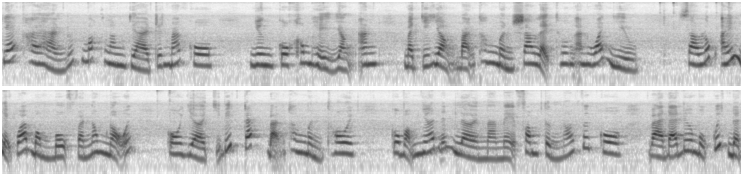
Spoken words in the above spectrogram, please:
giác hai hàng nước mắt lăn dài trên má cô. Nhưng cô không hề giận anh mà chỉ giận bản thân mình sao lại thương anh quá nhiều. Sao lúc ấy lại quá bồng bột và nông nổi. Cô giờ chỉ biết trách bản thân mình thôi. Cô bỗng nhớ đến lời mà mẹ Phong từng nói với cô và đã đưa một quyết định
